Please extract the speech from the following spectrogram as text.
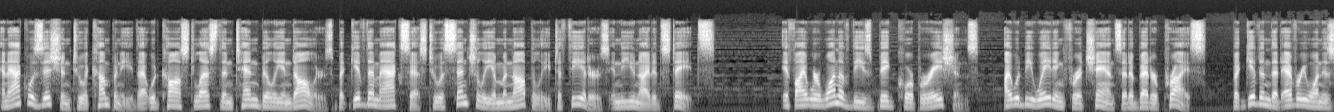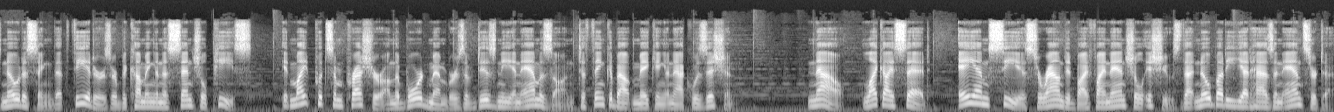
an acquisition to a company that would cost less than $10 billion but give them access to essentially a monopoly to theaters in the United States. If I were one of these big corporations, I would be waiting for a chance at a better price, but given that everyone is noticing that theaters are becoming an essential piece, it might put some pressure on the board members of Disney and Amazon to think about making an acquisition. Now, like I said, AMC is surrounded by financial issues that nobody yet has an answer to,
